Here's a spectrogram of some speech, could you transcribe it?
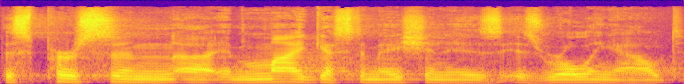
This person, uh, in my guesstimation, is, is rolling out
